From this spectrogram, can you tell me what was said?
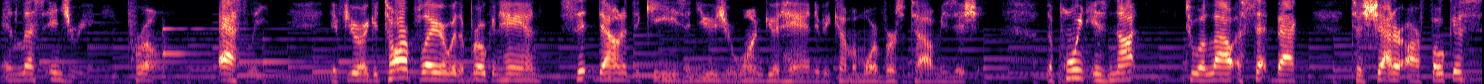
and less injury prone athlete. If you're a guitar player with a broken hand, sit down at the keys and use your one good hand to become a more versatile musician. The point is not to allow a setback to shatter our focus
